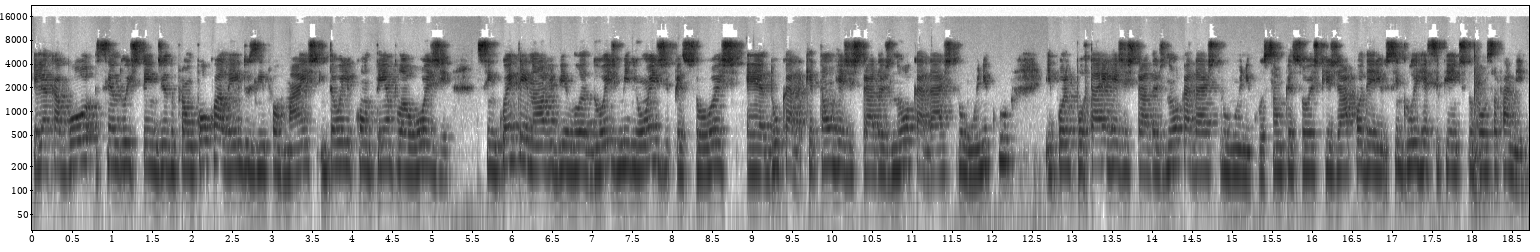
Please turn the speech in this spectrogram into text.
ele acabou sendo estendido para um pouco além dos informais, então ele contempla hoje 59,2 milhões de pessoas é, do, que estão registradas no cadastro único, e por, estarem registradas no cadastro único, são pessoas que já poderiam, se inclui recipientes do Bolsa Família.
